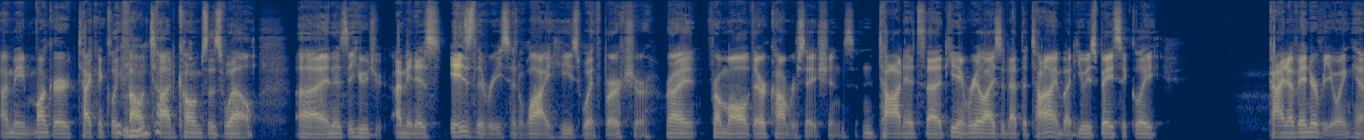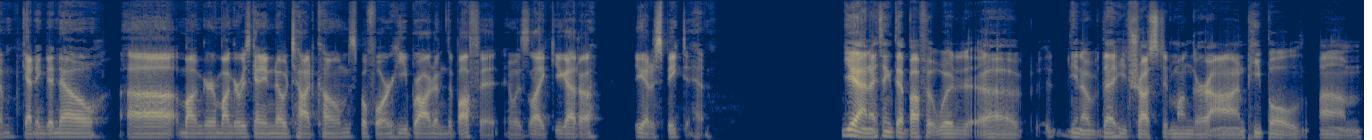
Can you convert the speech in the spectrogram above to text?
I mean, Munger technically mm-hmm. found Todd Combs as well, uh, and is a huge. I mean, is is the reason why he's with Berkshire, right? From all of their conversations, and Todd had said he didn't realize it at the time, but he was basically kind of interviewing him, getting to know uh, Munger. Munger was getting to know Todd Combs before he brought him to Buffett, and was like, "You gotta, you gotta speak to him." Yeah, and I think that Buffett would, uh, you know, that he trusted Munger on people um,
